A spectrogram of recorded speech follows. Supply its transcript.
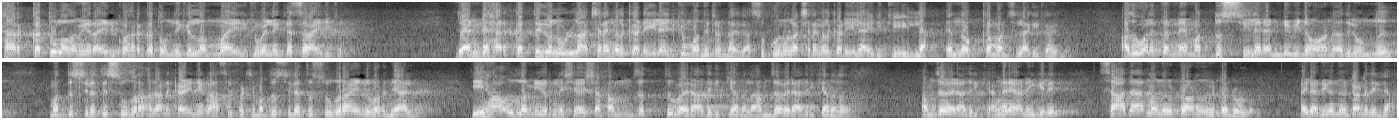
ഹർക്കത്തുള്ള ലമീറായിരിക്കും. ഹർക്കത്ത് ഒന്നുകിൽ ലമ്മായിരിക്കും അല്ലെങ്കിൽ കസറായിരിക്കും. രണ്ട് ഹർക്കത്തുകളുള്ള അക്ഷരങ്ങൾക്കിടയിലായിരിക്കും വന്നിട്ടുണ്ടാകുക. സുക്കൂനുള്ള അക്ഷരങ്ങൾക്കിടയിലായിരിക്കുകയില്ല എന്നൊക്കെ മനസ്സിലാക്കി കഴിഞ്ഞു. അതുപോലെ തന്നെ മദ്ദുസില രണ്ട് വിധമാണ്. അതിലൊന്ന് മദ്ദുസിലത്ത് സുഹ്ര അതാണ് കഴിഞ്ഞ ക്ലാസ്സിൽ പഠിച്ചത്. മദ്ദുസിലത്ത് സുഹ്ര എന്ന് പറഞ്ഞാൽ ഈ ഹാ ഉള്ളമീറിന് ശേഷം ഹംസത്ത് വരാതിരിക്കുക എന്നുള്ളത് ഹംസ വരാതിരിക്കുക എന്നുള്ളതാണ്. ഹംസ വരാതിരിക്കുക. അങ്ങനെയാണെങ്കിൽ സാധാരണ നീട്ടമാണ് നീട്ടേണ്ടുള്ളൂ. അതിലധികം നീട്ടേണ്ടതില്ല.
